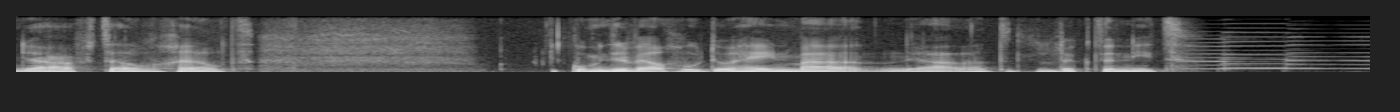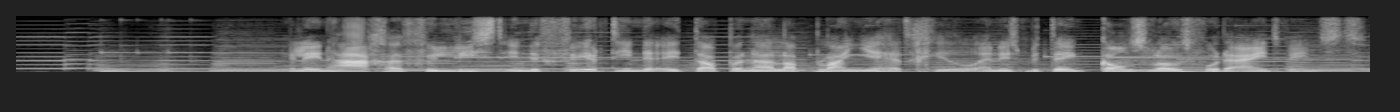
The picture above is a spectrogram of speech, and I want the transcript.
ja, vertel geld. Kom je er wel goed doorheen, maar ja, het lukte niet. Helene Hagen verliest in de 14e etappe naar La Plagne het geel en is meteen kansloos voor de eindwinst.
